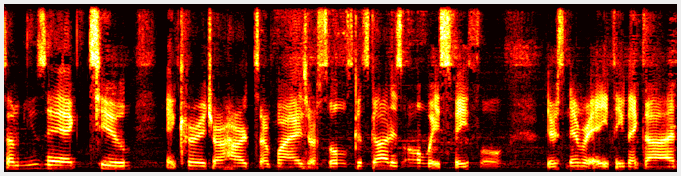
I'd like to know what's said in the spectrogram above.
some music to encourage our hearts, our minds, our souls, because God is always faithful. There's never anything that God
